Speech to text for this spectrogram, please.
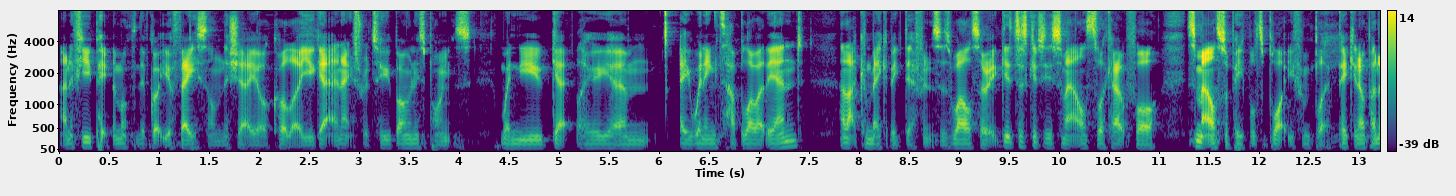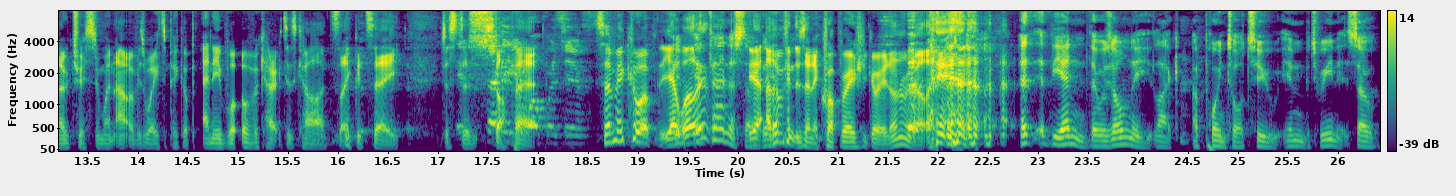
And if you pick them up and they've got your face on, the share your colour, you get an extra two bonus points when you get like um, a winning tableau at the end. And that can make a big difference as well. So it just gives you something else to look out for, something else for people to block you from pl- picking up. I know Tristan went out of his way to pick up any other character's cards they could see just to stop it. Semi co-op, yeah. In- Well, in fairness, though, yeah, I don't think there's any cooperation going on really. at, at the end, there was only like a point or two in between it, so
